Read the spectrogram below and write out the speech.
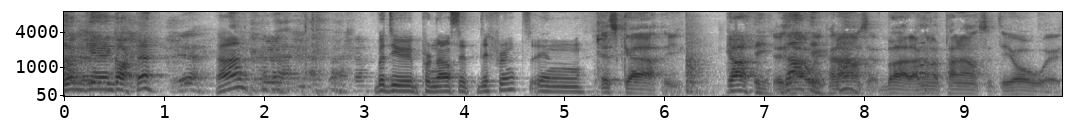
Doug Garte. Ja? But do you pronounce it different in It's Garthy. Garthy? Is how we pronounce it, but I'm going to pronounce it the old way.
